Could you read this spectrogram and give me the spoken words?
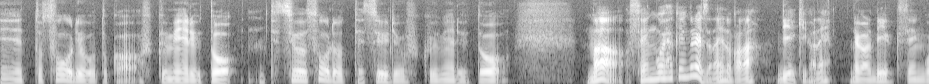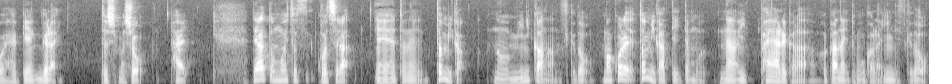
えっ、と、送料とか含めると、手送料、手数料含めると、まあ、1500円ぐらいじゃないのかな。利益がね。だから利益1500円ぐらい。としましょう。はい。で、あともう一つ、こちら。えっ、とね、トミカのミニカーなんですけど、まあこれトミカって言ってもな、いっぱいあるからわかんないと思うからいいんですけど、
